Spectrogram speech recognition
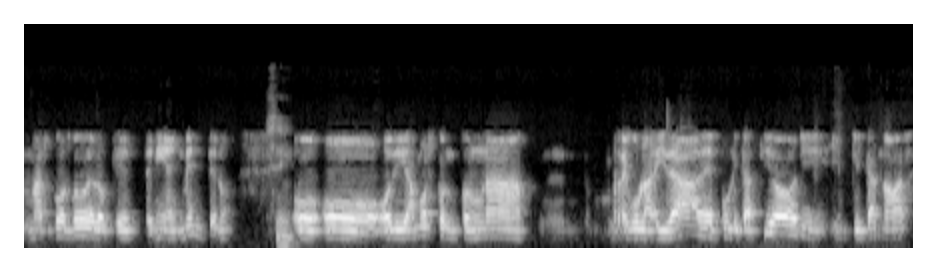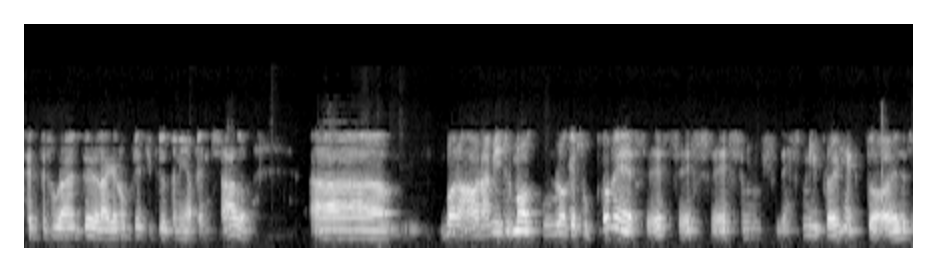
más gordo de lo que tenía en mente, ¿no? Sí, O, o- o digamos con, con una regularidad de publicación y implicando a más gente seguramente de la que en un principio tenía pensado. Ah, bueno, ahora mismo lo que supone es, es, es, es, mi proyecto, es,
